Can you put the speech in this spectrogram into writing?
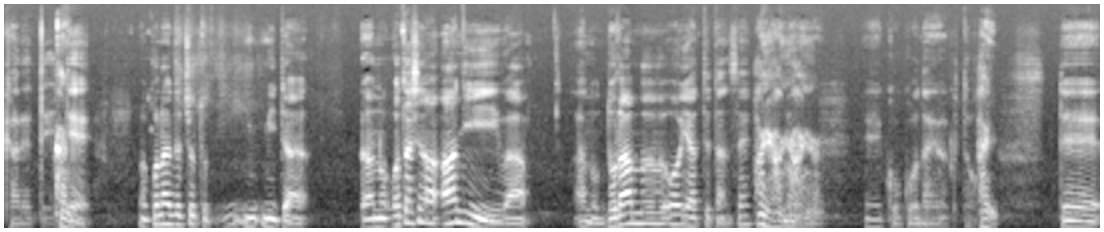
かれていて、はい、まあ、この間ちょっと見たあの私の兄はあのドラムをやってたんですね、はいはいはいはい。えー、高校大学と。はいで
